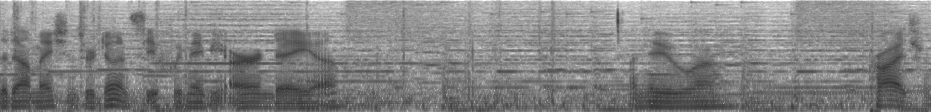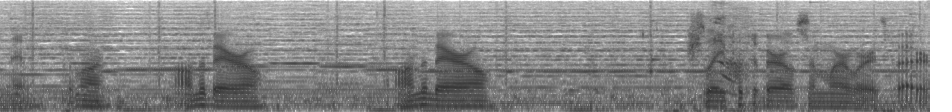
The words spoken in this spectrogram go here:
the Dalmatians are doing. See if we maybe earned a, uh, a new uh, prize from them. Come on. On the barrel. On the barrel. Actually, put the barrel somewhere where it's better.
